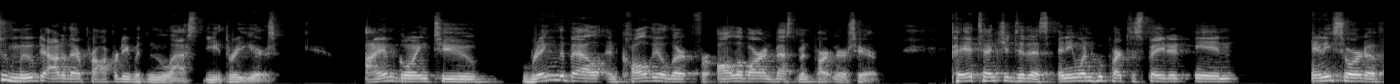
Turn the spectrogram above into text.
who moved out of their property within the last three years, I am going to ring the bell and call the alert for all of our investment partners here. Pay attention to this. Anyone who participated in any sort of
